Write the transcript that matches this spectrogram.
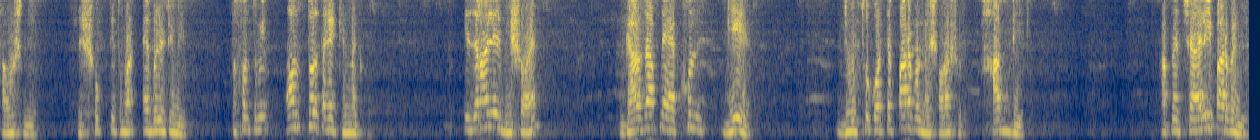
সাহস নেই সে শক্তি তোমার অ্যাবিলিটি নেই, তখন তুমি অন্তর তাকে ঘৃণা করো। ইসরায়েলের বিষয়ে, গাজা আপনি এখন গিয়ে যুদ্ধ করতে পারবেন না সরাসরি, হাত দিয়ে। আপনি চাইলেই পারবেন না।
